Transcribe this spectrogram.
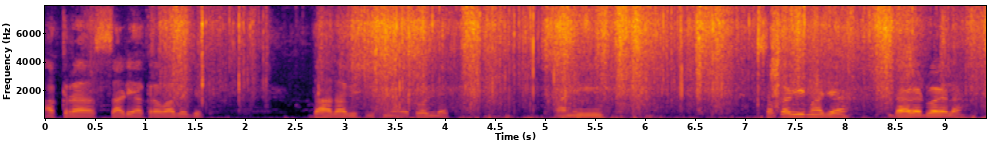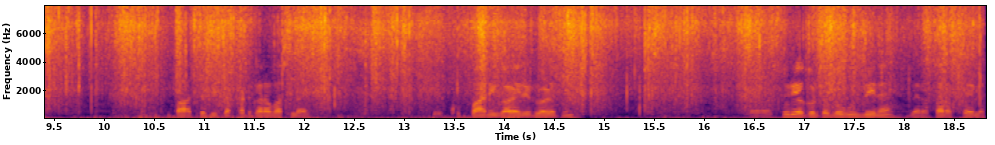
अकरा साडे अकरा वाजायचे दहा दहा वीस वीस मुळं तोडल्यात आणि सकाळी माझ्या डाव्या डोळ्याला पाचडीचा फटकारा आहे खूप पाणी गळायले डोळ्यातून. सूर्याकडचं बघूच देईन आहे जरा त्रास खायला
